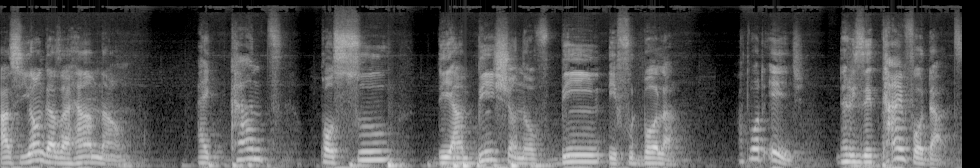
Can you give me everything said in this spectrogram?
As young as I am now, I can't pursue the ambition of being a footballer. At what age? There is a time for that.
